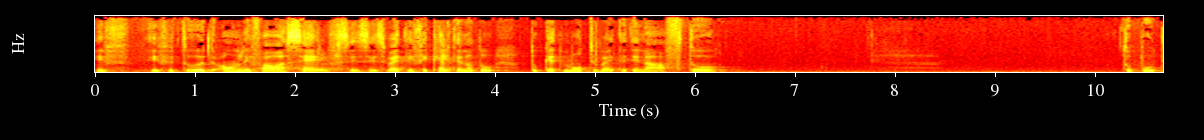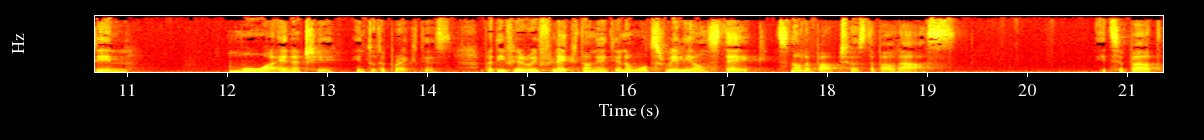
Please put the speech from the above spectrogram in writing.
If if we do it only for ourselves, it's, it's very difficult, you know, to, to get motivated enough to to put in more energy into the practice. But if you reflect on it, you know what's really on stake. It's not about just about us. It's about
